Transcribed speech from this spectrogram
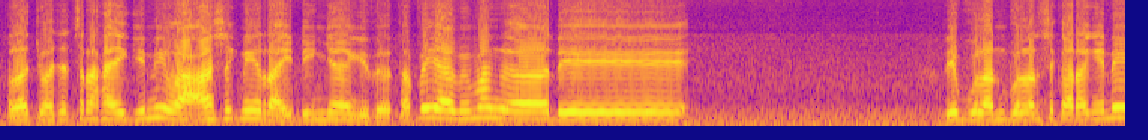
Kalau cuaca cerah kayak gini wah asik nih ridingnya gitu. Tapi ya memang eh, di di bulan-bulan sekarang ini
